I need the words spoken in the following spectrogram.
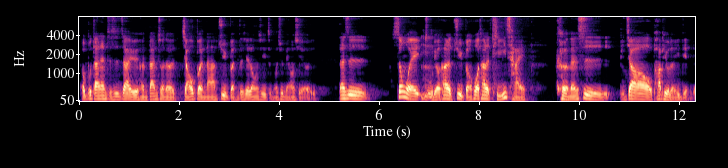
而不单单只是在于很单纯的脚本啊、剧本这些东西怎么去描写而已。但是。身为主流，它的剧本或它的题材可能是比较 popular 一点的，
